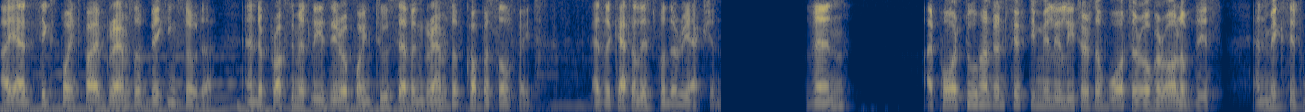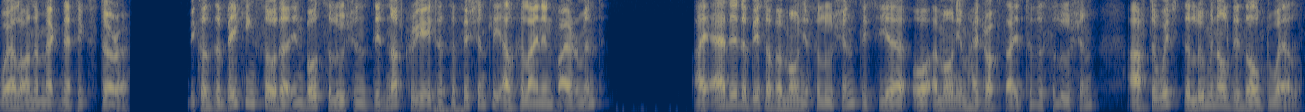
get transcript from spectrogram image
I add 6.5 grams of baking soda and approximately 0.27 grams of copper sulfate as a catalyst for the reaction. Then, I pour 250 milliliters of water over all of this and mix it well on a magnetic stirrer. Because the baking soda in both solutions did not create a sufficiently alkaline environment, I added a bit of ammonia solution, this year or ammonium hydroxide, to the solution, after which the luminol dissolved well.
